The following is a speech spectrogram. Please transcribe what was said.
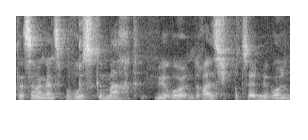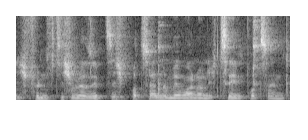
Das haben wir ganz bewusst gemacht. Wir wollen 30 Prozent, wir wollen nicht 50 oder 70 Prozent und wir wollen auch nicht 10 Prozent.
